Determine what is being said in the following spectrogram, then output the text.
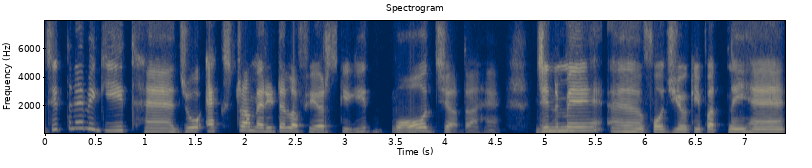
जितने भी गीत हैं जो एक्स्ट्रा मैरिटल अफेयर्स के गीत हम्म। बहुत ज़्यादा हैं। जिनमें फौजियों की पत्नी हैं या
